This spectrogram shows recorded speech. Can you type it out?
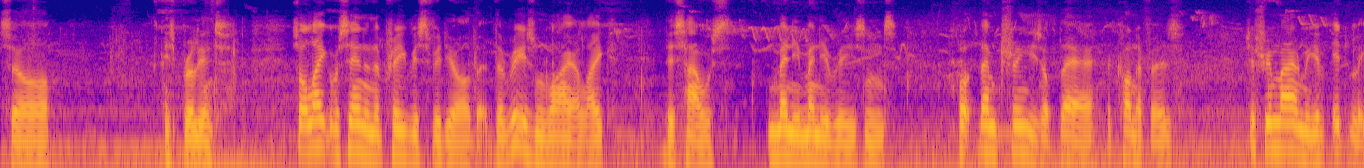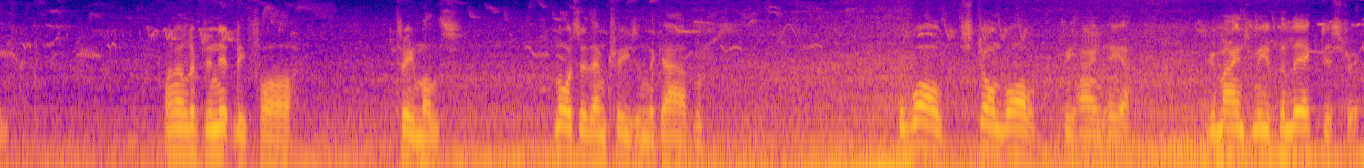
So it's brilliant. So like I was saying in the previous video that the reason why I like this house many many reasons. But them trees up there the conifers just remind me of Italy. When I lived in Italy for three months loads of them trees in the garden. The wall stone wall behind here reminds me of the Lake District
